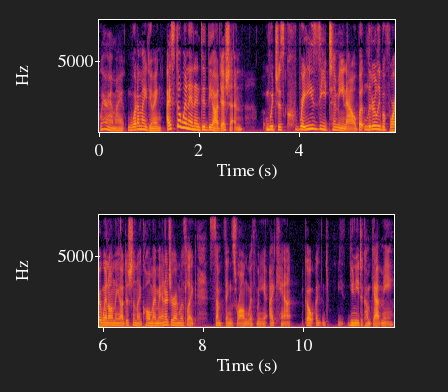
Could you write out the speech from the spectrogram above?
where am I? What am I doing? I still went in and did the audition, which is crazy to me now. But literally before I went on the audition, I called my manager and was like, something's wrong with me. I can't go. I, you need to come get me.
